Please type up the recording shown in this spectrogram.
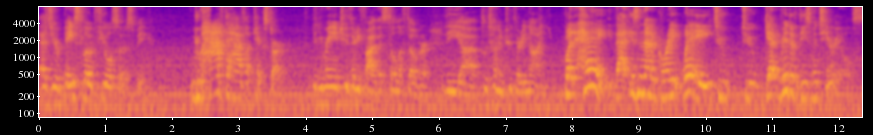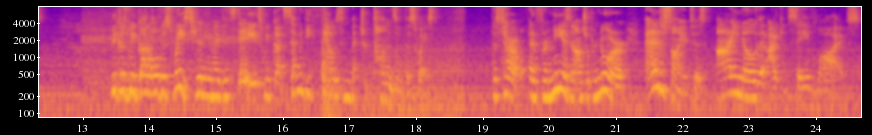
as your baseload fuel, so to speak, you have to have a kickstarter. The uranium-235 that's still left over, the uh, plutonium-239. But hey, that isn't that a great way to, to get rid of these materials? Because we've got all this waste here in the United States, we've got 70,000 metric tons of this waste. That's terrible. And for me as an entrepreneur and a scientist, I know that I can save lives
